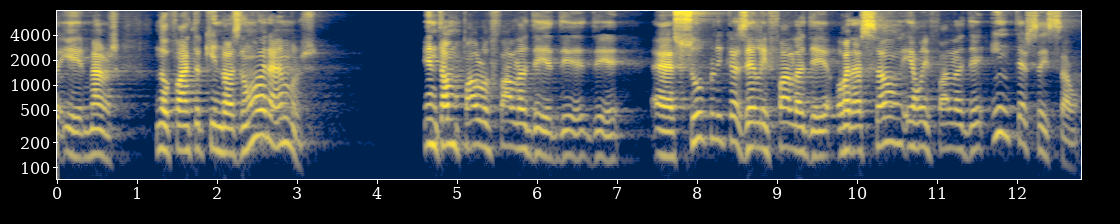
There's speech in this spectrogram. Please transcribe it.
irmãos, no fato que nós não oramos. Então, Paulo fala de, de, de é, súplicas, ele fala de oração, ele fala de intercessão.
